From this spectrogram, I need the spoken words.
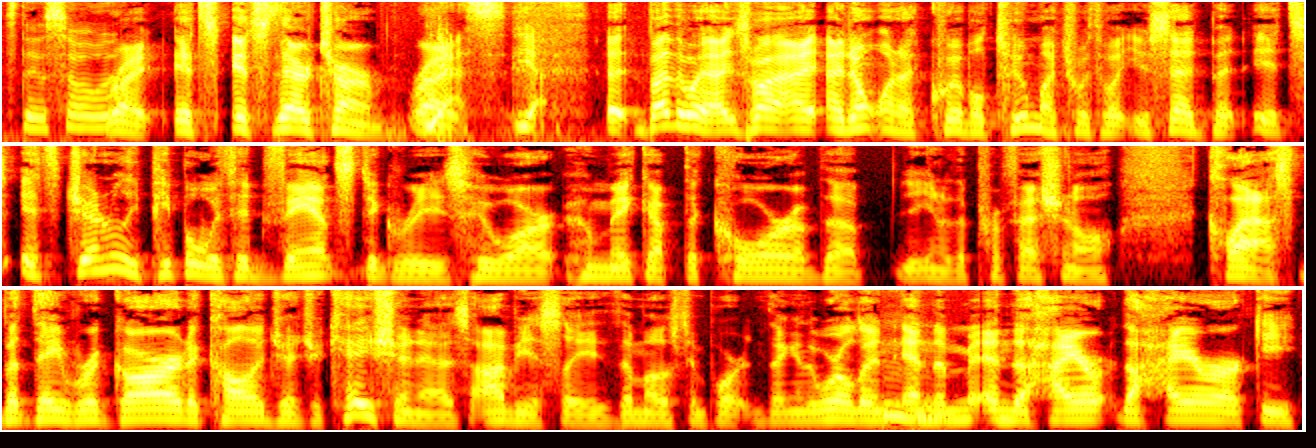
So, so right, it's it's their term, right? Yes, yes. Uh, by the way, I, so I, I don't want to quibble too much with what you said, but it's it's generally people with advanced degrees who are who make up the core of the you know the professional class, but they regard a college education as obviously the most important thing in the world, and, mm-hmm. and the and the higher the hierarchy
